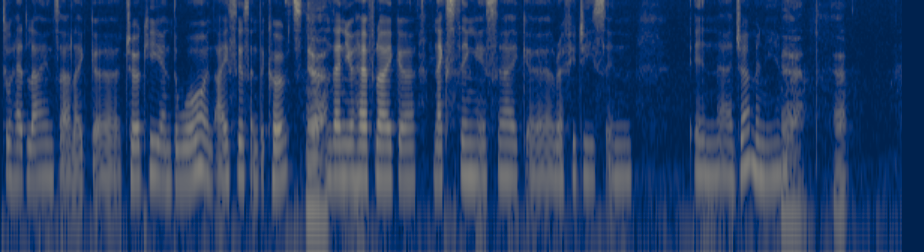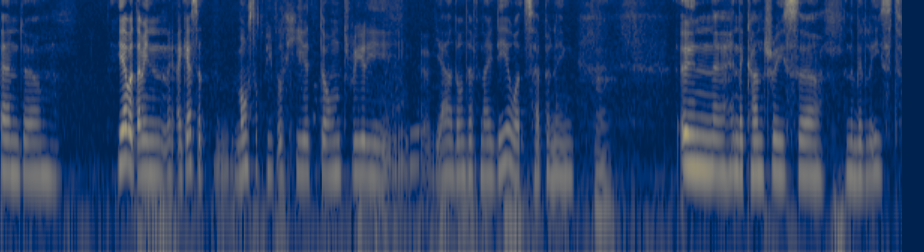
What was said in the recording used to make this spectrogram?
two headlines are like uh, Turkey and the war and ISIS and the Kurds. Yeah. And then you have like uh, next thing is like uh, refugees in in uh, Germany. you know. Yeah. Yeah. And um, yeah, but I mean, I guess that most of the people here don't really, uh, yeah, don't have an idea what's happening Mm. In uh, in the countries uh, in the Middle East.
